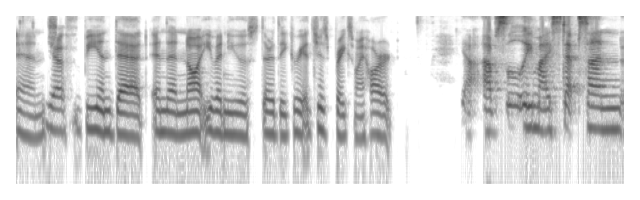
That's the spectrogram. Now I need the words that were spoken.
and Yes. be in debt and then not even use their degree. It just breaks my heart. Yeah, absolutely. My stepson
